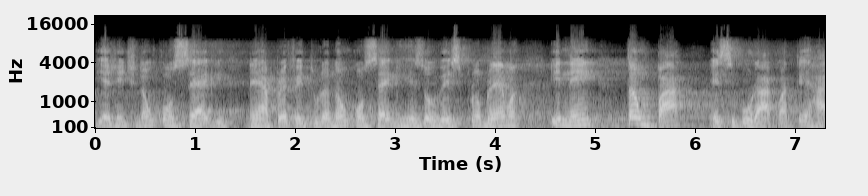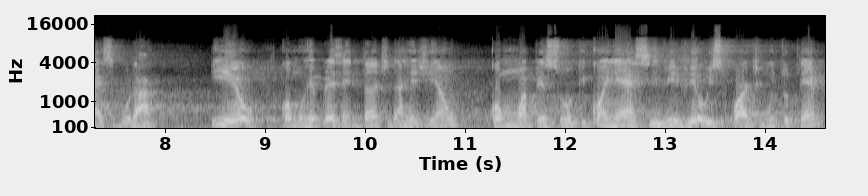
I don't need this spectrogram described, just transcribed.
e a gente não consegue, né, a prefeitura não consegue resolver esse problema e nem tampar esse buraco, aterrar esse buraco. E eu, como representante da região, como uma pessoa que conhece e viveu o esporte muito tempo,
